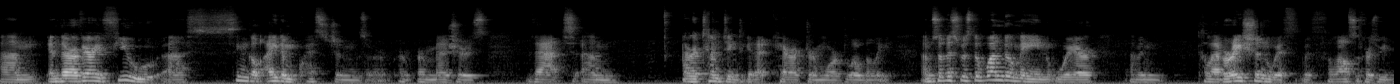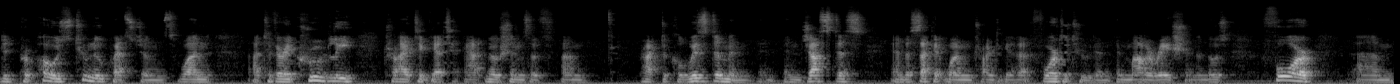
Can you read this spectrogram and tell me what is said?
Um, and there are very few uh, single item questions or, or, or measures that um, are attempting to get at character more globally. Um, so this was the one domain where, um, in collaboration with, with philosophers, we did propose two new questions. One, uh, to very crudely try to get at notions of um, practical wisdom and, and, and, justice, and the second one trying to get at fortitude and, and moderation. And those four um,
